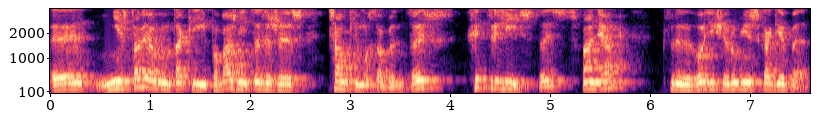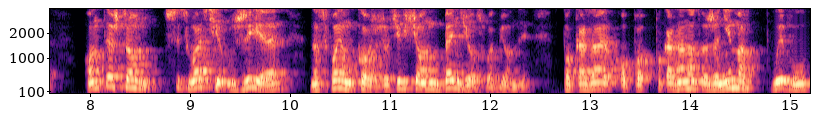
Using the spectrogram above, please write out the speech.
E, nie stawiałbym takiej poważnej tezy, że jest całkiem osłabiony. To jest chytry list, to jest cwaniak, który wywodzi się również z KGB. On też tą sytuację użyje na swoją korzyść. Oczywiście on będzie osłabiony. Pokaza, pokazano to, że nie ma wpływu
